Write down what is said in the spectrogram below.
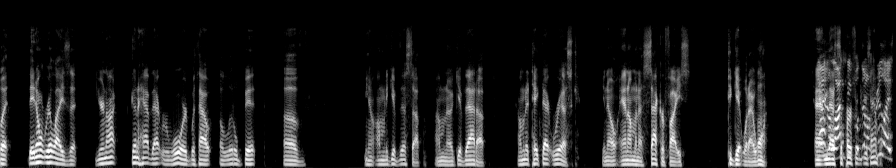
but they don't realize that you're not going to have that reward without a little bit of, you know, I'm going to give this up. I'm going to give that up. I'm going to take that risk, you know, and I'm going to sacrifice to get what I want. And, yeah, and a lot of people don't example. realize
